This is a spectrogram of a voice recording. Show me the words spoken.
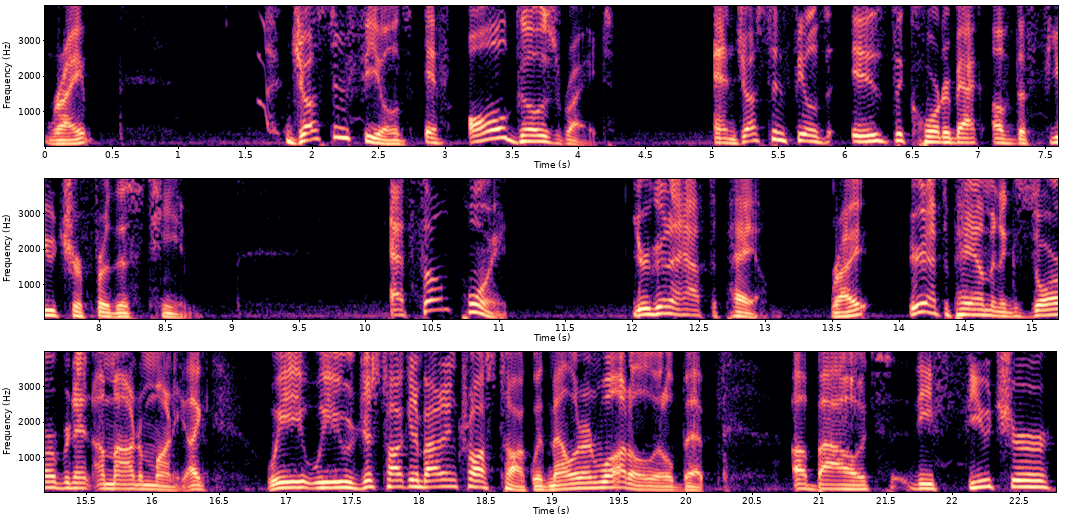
right? Justin Fields, if all goes right, and Justin Fields is the quarterback of the future for this team, at some point, you're going to have to pay him, right? You're going to have to pay him an exorbitant amount of money. Like we we were just talking about in crosstalk with Meller and Waddle a little bit about the future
